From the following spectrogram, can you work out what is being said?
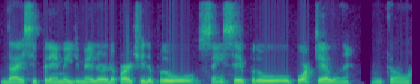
dar esse prêmio aí de melhor da partida pro, sem ser pro, pro Aquelo, né? Então,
